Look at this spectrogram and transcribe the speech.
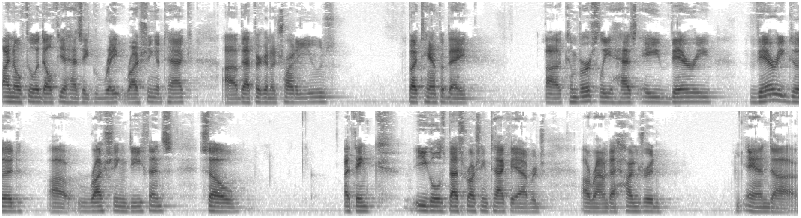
I know Philadelphia has a great rushing attack uh, that they're going to try to use, but Tampa Bay, uh, conversely, has a very, very good uh, rushing defense. So I think Eagles' best rushing attack, they average around 100 and uh,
